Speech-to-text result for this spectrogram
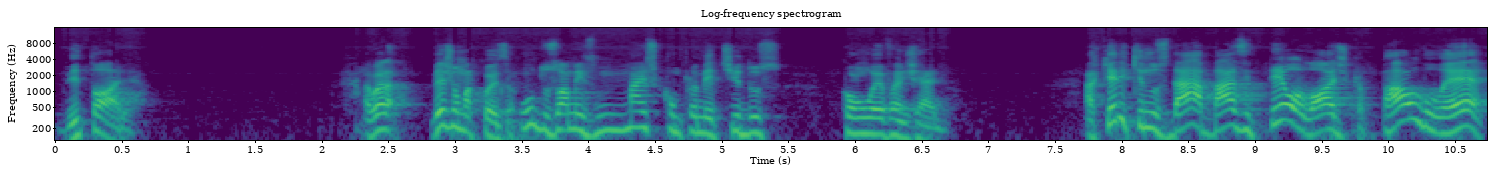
Vitória. Agora, veja uma coisa: um dos homens mais comprometidos com o Evangelho. Aquele que nos dá a base teológica. Paulo é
